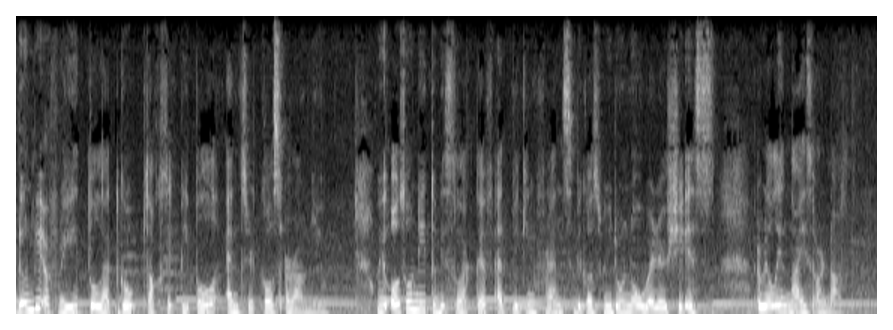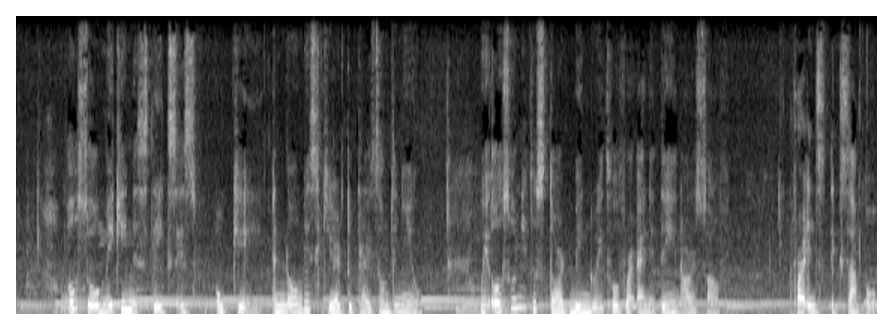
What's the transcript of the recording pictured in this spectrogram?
Don't be afraid to let go toxic people and circles around you. We also need to be selective at picking friends because we don't know whether she is really nice or not. Also, making mistakes is okay and don't be scared to try something new. We also need to start being grateful for anything in ourselves. For example,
